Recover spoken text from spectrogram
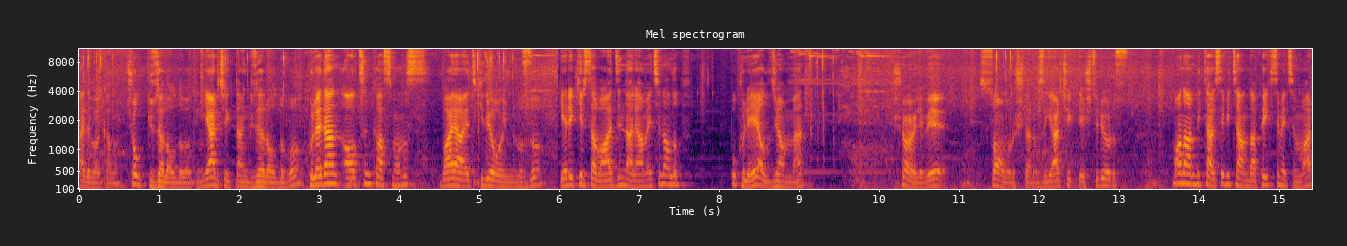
Hadi bakalım. Çok güzel oldu bakın. Gerçekten güzel oldu bu. Kuleden altın kasmanız bayağı etkiliyor oyununuzu. Gerekirse vadinin alametini alıp bu kuleyi alacağım ben. Şöyle bir son vuruşlarımızı gerçekleştiriyoruz. Manam biterse bir tane daha peksimetim var.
